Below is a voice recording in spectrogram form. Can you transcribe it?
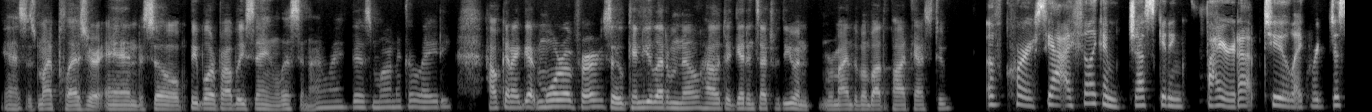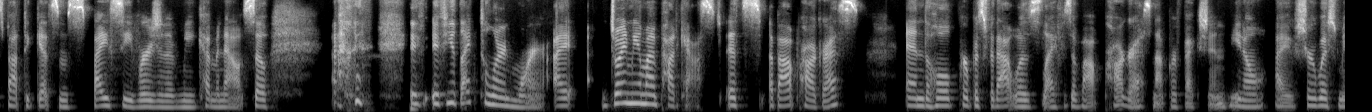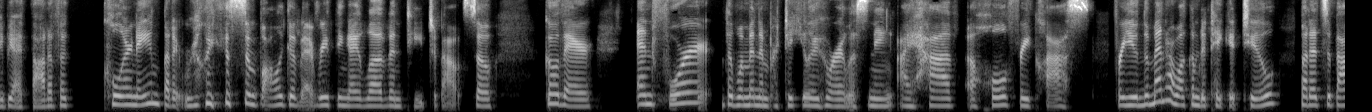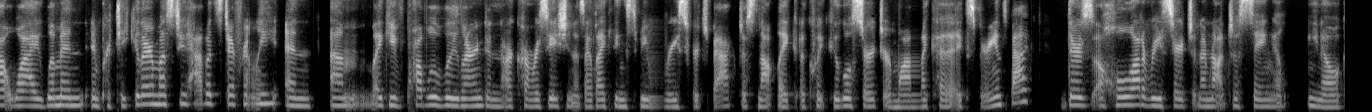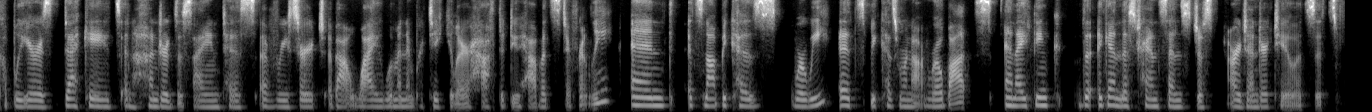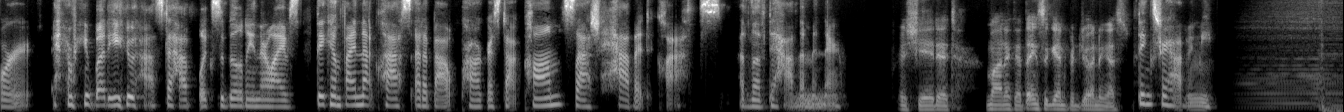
Yes, it's my pleasure. And so people are probably saying, listen, I like this Monica lady. How can I get more of her? So can you let them know how to get in touch with you and remind them about the podcast too? Of course. Yeah. I feel like I'm just getting fired up too. Like we're just about to get some spicy version of me coming out. So if, if you'd like to learn more, I join me on my podcast. It's about progress. And the whole purpose for that was life is about progress, not perfection. You know, I sure wish maybe I thought of a cooler name, but it really is symbolic of everything I love and teach about. So go there. And for the women in particular who are listening, I have a whole free class for you. The men are welcome to take it too, but it's about why women in particular must do habits differently. And um, like you've probably learned in our conversation, is I like things to be research back, just not like a quick Google search or Monica experience back there's a whole lot of research and i'm not just saying you know a couple years decades and hundreds of scientists of research about why women in particular have to do habits differently. And it's not because we're weak it's because we're not robots. And i think that again this transcends just our gender too. It's it's for everybody who has to have flexibility in their lives. They can find that class at aboutprogress.com slash habit class. I'd love to have them in there. Appreciate it. Monica thanks again for joining us. Thanks for having me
